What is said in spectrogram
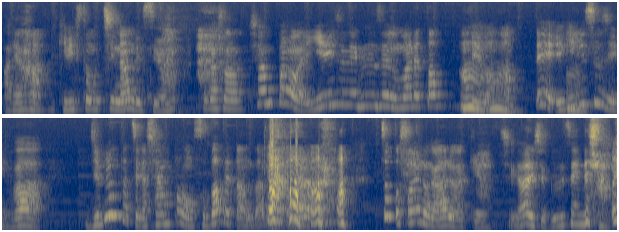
あれはキリストの血なんですよ。だからさシャンパンはイギリスで偶然生まれたっていうのもあって、イギリス人は自分たちがシャンパンを育てたんだみたいな、ちょっとそういうのがあるわけよ。違うでしょ偶然でしょ、だか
